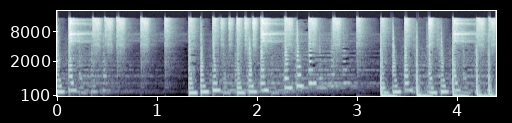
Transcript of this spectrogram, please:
Thank you.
